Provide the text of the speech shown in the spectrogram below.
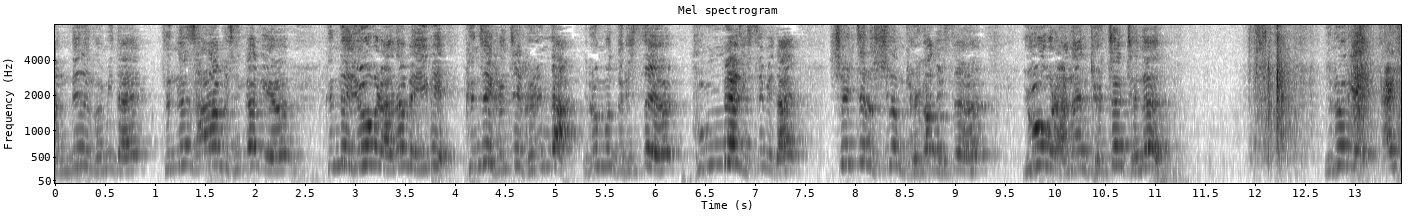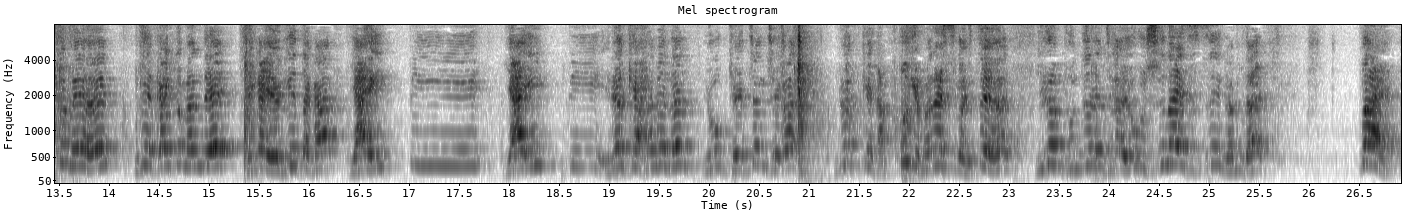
안 되는 겁니다. 듣는 사람을 생각해요. 근데 유혹을 안 하면 입이 근질근질 거린다. 이런 분들 있어요. 분명 있습니다. 실제로 실험 결과도 있어요. 유혹을 안 한 결정체는 이렇게 깔끔해요. 이게 깔끔한데 제가 여기에다가 야이 삐 야이 삐 이렇게 하면은 요 결정체가 이렇게 나쁘게 변할 수가 있어요. 이런 분들은 제가 요걸 순화해서 쓰는 겁니다. 빨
